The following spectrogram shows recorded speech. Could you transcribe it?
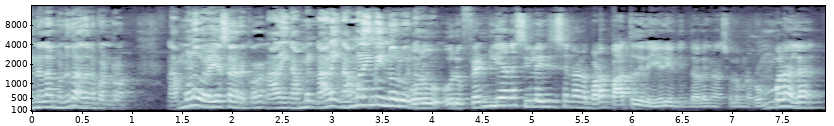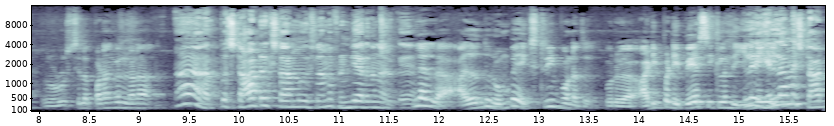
என்னெல்லாம் பண்ணுதோ அதை பண்றோம். நம்மளும் வயசா இருக்கோம். நாளைக்கு நம்ம நாளைக்கு நம்மளையுமே இன்னொரு ஒரு ஒரு ஃப்ரெண்ட்லியான சிவிலைசேஷனான படம் பார்த்தது இல்லை ஏலியன் இந்த அளவுக்கு நான் சொல்ல முடியும். ரொம்பலாம் இல்ல. ஒரு சில படங்கள் ஆஹ் இப்ப ஸ்டார் ட்ரெக் ஸ்டார் மூவிஸ் எல்லாமே ஃப்ரெண்ட்லியா தானே இருக்கு. இல்ல இல்ல. அது வந்து ரொம்ப எக்ஸ்ட்ரீம் போனது. ஒரு அடிப்படை பேசிக்ல இருந்து இல்ல, எல்லாமே பா-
